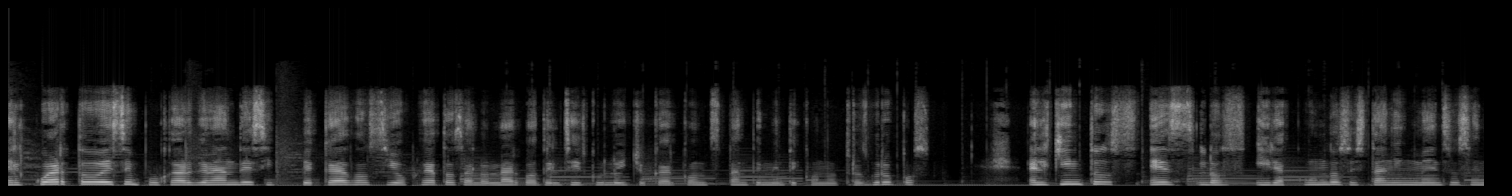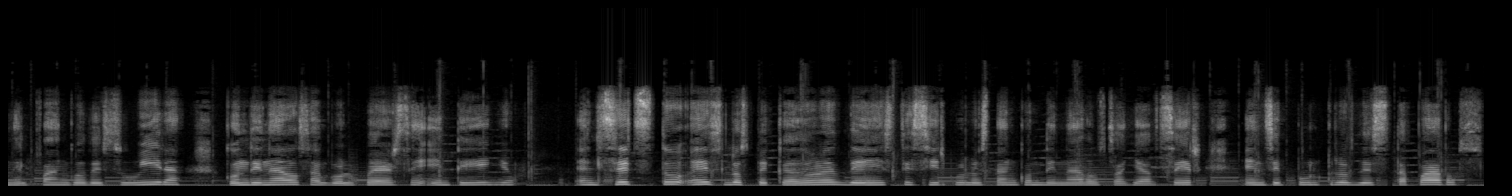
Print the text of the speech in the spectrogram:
El cuarto es empujar grandes y pecados y objetos a lo largo del círculo y chocar constantemente con otros grupos. El quinto es los iracundos están inmensos en el fango de su ira, condenados al golpearse entre ello. El sexto es los pecadores de este círculo están condenados a yacer en sepulcros destapados.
